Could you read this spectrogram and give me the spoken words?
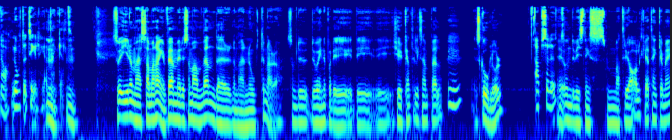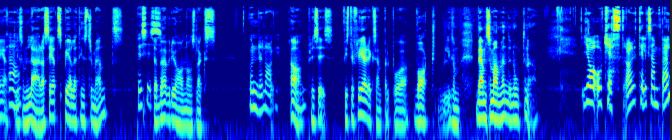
ja, noter till helt Mm, enkelt. mm. Så i de här sammanhangen, vem är det som använder de här noterna då? Som du, du var inne på det i, kyrkan till exempel. Mm, Skolor, absolut, eh, undervisningsmaterial kan jag tänka mig. Att Ja. liksom lära sig att spela ett instrument. precis. Där behöver du ha någon slags, Underlag. ja Mm. precis. Finns det fler exempel på vart, liksom, vem som använder noterna? Ja, orkestrar till exempel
